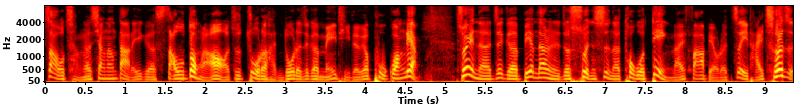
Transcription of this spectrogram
造成了相当大的一个骚动了啊、就做了很多的这个媒体的一个曝光量，所以呢，这个 BMW 就顺势呢，透过电影来发表了这一台车子，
